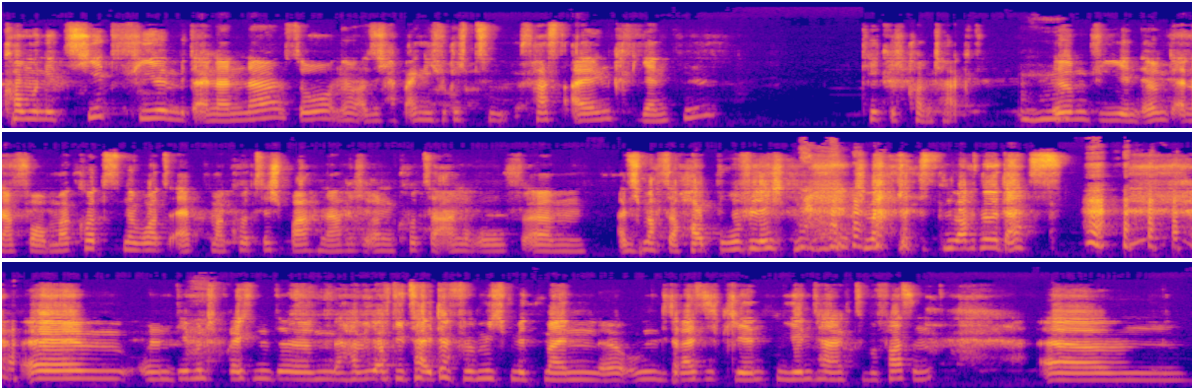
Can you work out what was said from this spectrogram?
kommuniziert viel miteinander. So, ne? Also ich habe eigentlich wirklich zu fast allen Klienten täglich Kontakt. Mhm. Irgendwie in irgendeiner Form. Mal kurz eine WhatsApp, mal kurz eine Sprachnachricht und ein kurzer Anruf. Ähm, also ich mache es auch hauptberuflich. ich mache mach nur das. ähm, und dementsprechend ähm, habe ich auch die Zeit dafür, mich mit meinen äh, um die 30 Klienten jeden Tag zu befassen. Ähm,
